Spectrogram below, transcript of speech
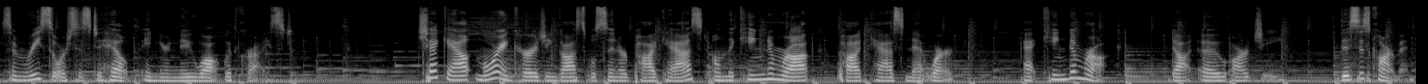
some resources to help in your new walk with Christ. Check out more encouraging gospel centered podcasts on the Kingdom Rock Podcast Network at kingdomrock.org. This is Karmen.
